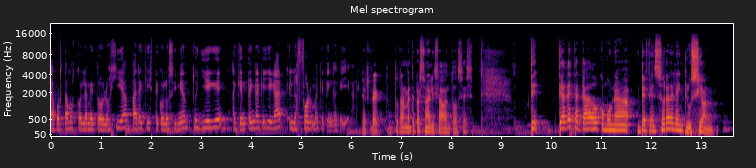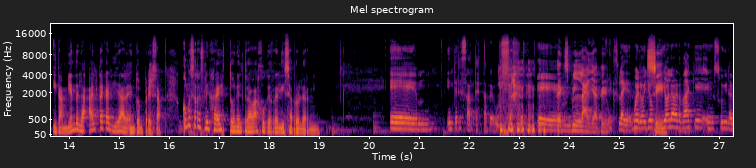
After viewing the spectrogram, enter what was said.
aportamos con la metodología para que este conocimiento llegue a quien tenga que llegar en la forma que tenga que llegar. Perfecto, totalmente personalizado entonces. Te, te has destacado como una defensora de la inclusión y también de la alta calidad en tu empresa. ¿Cómo se refleja esto en el trabajo que realiza ProLearning? Eh, interesante esta pregunta. eh, expláyate. Bueno, yo, yo la verdad que eh, soy una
